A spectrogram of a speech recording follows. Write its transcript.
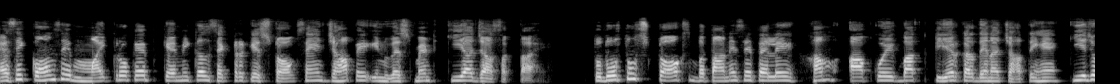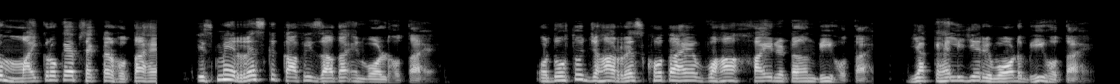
ऐसे कौन से माइक्रो कैप केमिकल सेक्टर के स्टॉक्स हैं जहाँ पे इन्वेस्टमेंट किया जा सकता है? तो दोस्तों स्टॉक्स बताने से पहले हम आपको एक बात क्लियर कर देना चाहते हैं कि ये जो माइक्रो कैप सेक्टर होता है, इसमें रिस्क काफ़ी ज़्यादा इन्वॉल्व होता है। और दोस्तों, जहाँ रिस्क होता है, वहाँ हाई रिटर्न भी होता है, या कह लीजिए रिवॉर्ड भी होता है।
